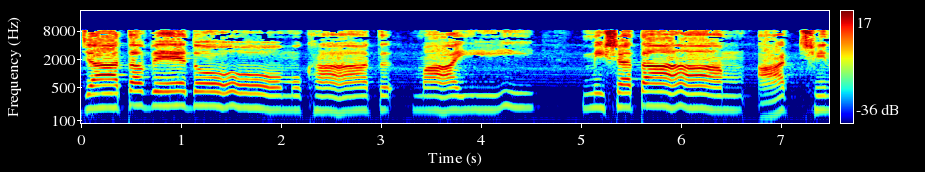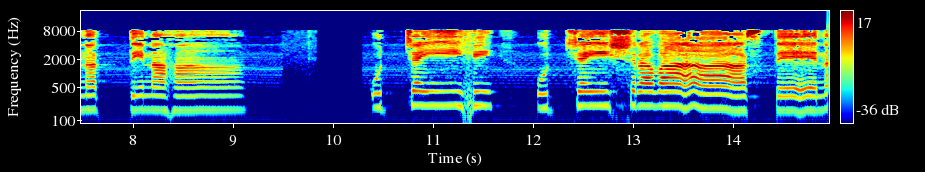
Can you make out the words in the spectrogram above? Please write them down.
जातवेदो मुखात् मायी मिषताम् आच्छिनत्तिनः उच्चैः उच्चैश्रवास्तेन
